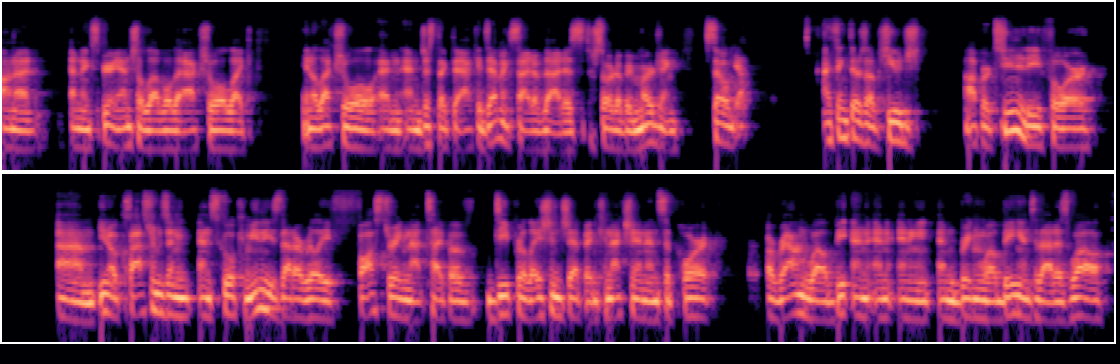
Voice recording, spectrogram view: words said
on a an experiential level the actual like intellectual and and just like the academic side of that is sort of emerging so yeah. i think there's a huge opportunity for um, you know classrooms and, and school communities that are really fostering that type of deep relationship and connection and support around well-being and and and, and bringing well-being into that as well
